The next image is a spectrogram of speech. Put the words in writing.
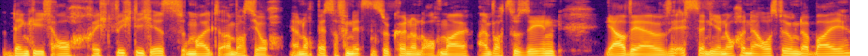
denke ich auch recht wichtig ist, um halt einfach sich auch ja, noch besser vernetzen zu können und auch mal einfach zu sehen, ja, wer, wer ist denn hier noch in der Ausbildung dabei?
